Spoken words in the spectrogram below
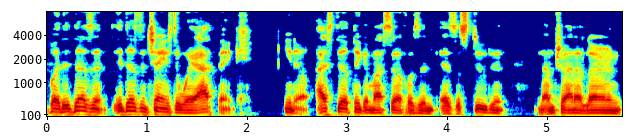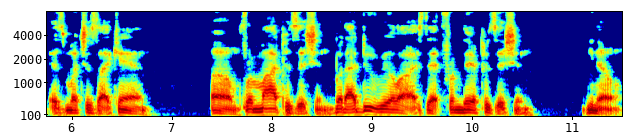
but it doesn't it doesn't change the way i think. You know i still think of myself as a, as a student and i'm trying to learn as much as i can um, from my position. But i do realize that from their position you know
